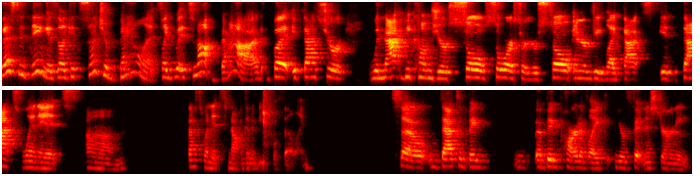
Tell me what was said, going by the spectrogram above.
that's the thing is like it's such a balance like it's not bad but if that's your when that becomes your soul source or your soul energy like that's it that's when it's um that's when it's not going to be fulfilling so that's a big a big part of like your fitness journey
